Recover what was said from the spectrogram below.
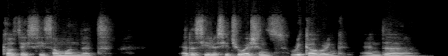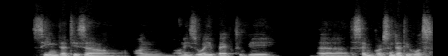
because they see someone that had a serious situations recovering and uh, seeing that he's uh, on, on his way back to be uh, the same person that he was.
